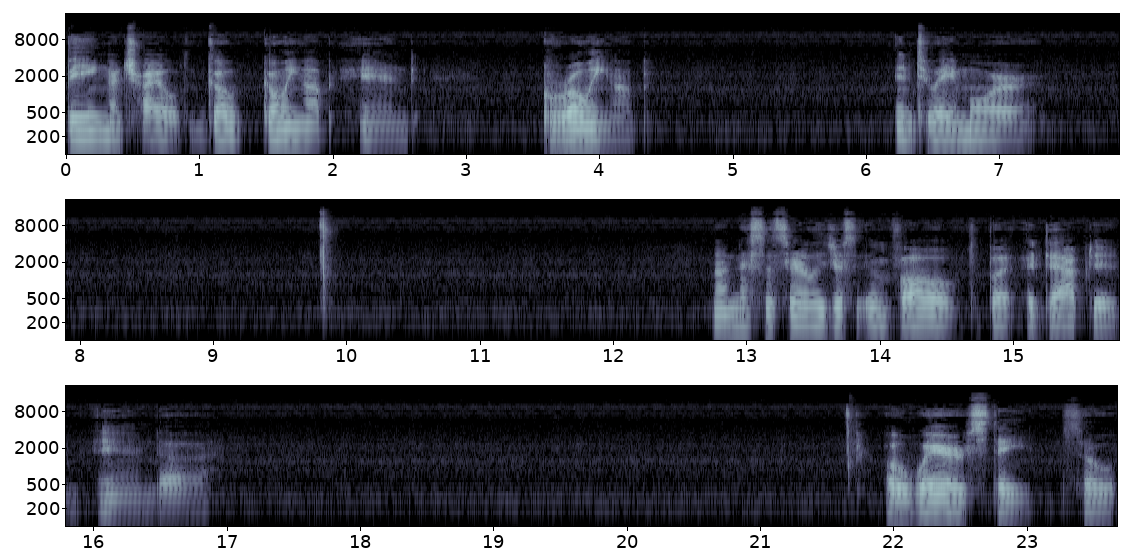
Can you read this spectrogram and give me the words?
being a child, go, going up and growing up into a more not necessarily just evolved, but adapted and uh, aware state. So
